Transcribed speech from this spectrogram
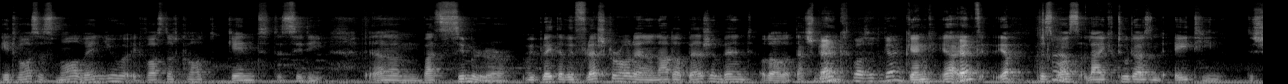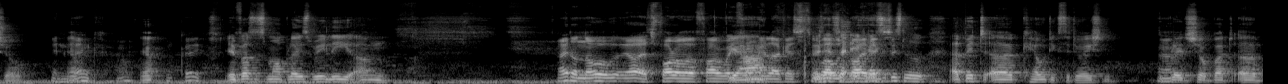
It was a small venue. It was not called Ghent, the city, um, but similar. We played there with Fleshcrawl and another Belgian band or Dutch band. Genk? Was it Genk? Genk, yeah, Genk? it- yep. This Yeah. was like 2018. This show. In yeah. Genk. Oh, Yeah, okay. it was a small place, really. Um, I don't know. Yeah, it's far far away yeah, from me. Like it's two it has, hours a, it has a little, a bit uh, chaotic situation to play the show, but uh,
